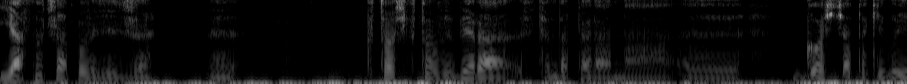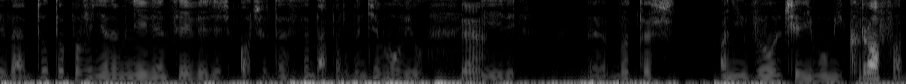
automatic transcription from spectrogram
jasno trzeba powiedzieć, że y, ktoś, kto wybiera stand-upera na y, gościa takiego eventu, to powinien mniej więcej wiedzieć, o czym ten stand-uper będzie mówił. Tak. I, y, bo też oni wyłączyli mu mikrofon.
